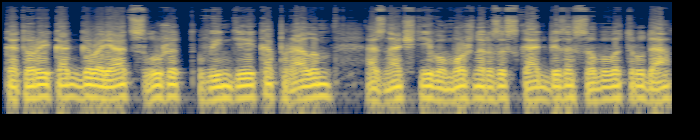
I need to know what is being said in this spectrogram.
который, как говорят, служит в Индии капралом, а значит, его можно разыскать без особого труда.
